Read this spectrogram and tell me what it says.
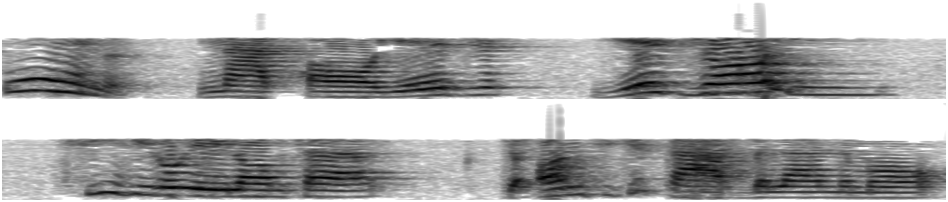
اون نتایج یه جایی چیزی رو اعلام کرد که آنچه که قبلا ما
